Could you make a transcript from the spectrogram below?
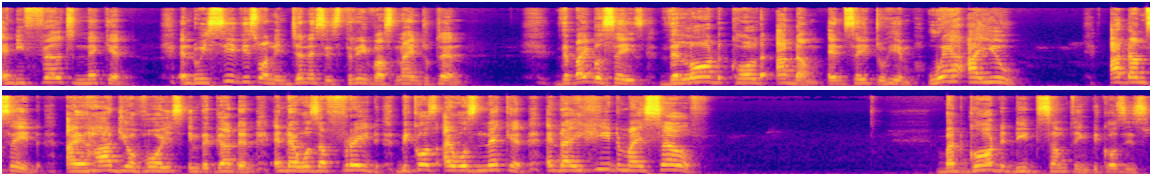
and he felt naked. And we see this one in Genesis 3, verse 9 to 10. The Bible says, The Lord called Adam and said to him, Where are you? Adam said, I heard your voice in the garden and I was afraid because I was naked and I hid myself. But God did something because He's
